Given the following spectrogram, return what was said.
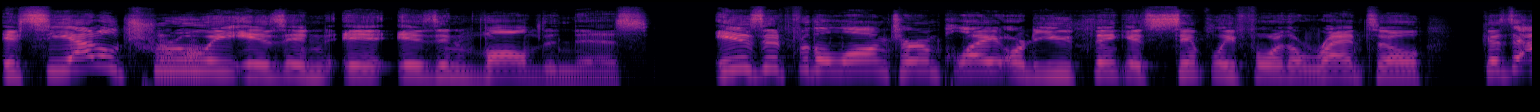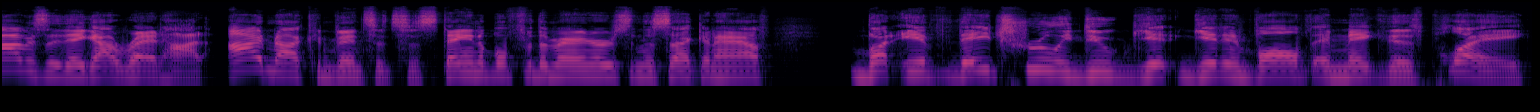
if Seattle uh-huh. truly uh-huh. is in is involved in this, is it for the long-term play, or do you think it's simply for the rental because obviously they got red hot. I'm not convinced it's sustainable for the Mariners in the second half. But if they truly do get get involved and make this play,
